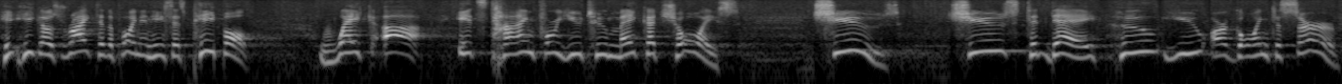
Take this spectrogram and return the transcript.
He, he goes right to the point and he says, People, wake up. It's time for you to make a choice. Choose. Choose today who you are going to serve.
